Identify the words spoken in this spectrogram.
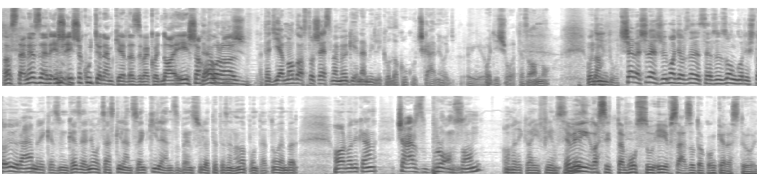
Aztán ezzel, és, és a kutya nem kérdezi meg, hogy na és De akkor hogy az... Hát egy ilyen magasztos eszme mögé nem illik oda kukucskálni, hogy Igen. hogy is volt ez annó. Hogy Na. indult. Seres Rezső, magyar zeneszerző, zongorista, őre emlékezünk, 1899-ben született ezen a napon, tehát november 3-án. Charles Bronson, amerikai Én filmszínész. végig azt hittem hosszú évszázadokon keresztül, hogy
